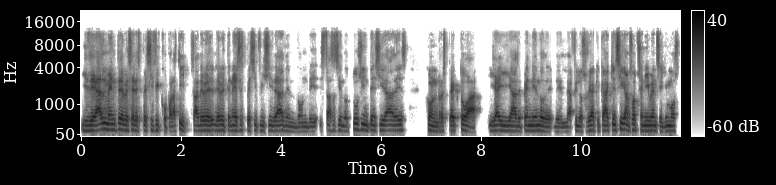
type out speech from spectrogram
idealmente debe ser específico para ti, o sea, debe, debe tener esa especificidad en donde estás haciendo tus intensidades, con respecto a, y ahí ya dependiendo de, la filosofía que cada quien siga, nosotros en IBEN seguimos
